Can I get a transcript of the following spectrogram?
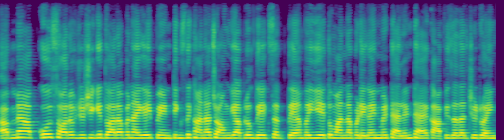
अब मैं आपको सौरभ जोशी के द्वारा बनाई गई पेंटिंग्स दिखाना चाहूँगी। आप लोग देख सकते हैं। भाई, ये तो मानना पड़ेगा, इनमें टैलेंट है। काफ़ी ज़्यादा अच्छी ड्राइंग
